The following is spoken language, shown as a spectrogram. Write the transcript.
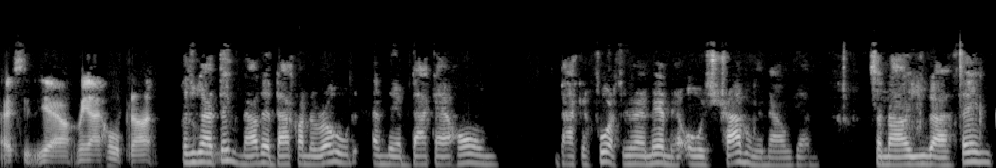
I see. Yeah. I mean, I hope not. Because you gotta think now they're back on the road and they're back at home, back and forth. You know what I mean? They're always traveling now again. So now you gotta think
